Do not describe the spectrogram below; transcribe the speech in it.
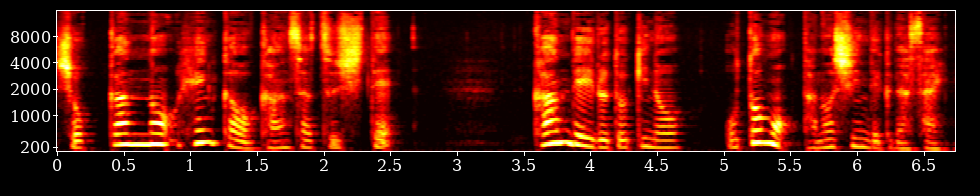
食感の変化を観察して噛んでいる時の音も楽しんでください。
